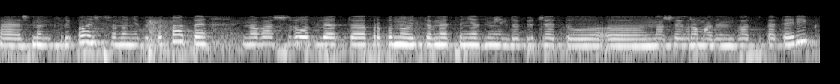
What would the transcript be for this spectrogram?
Е, Шановний Сергій Павлович, шановні депутати, на ваш розгляд е, пропонується внесення змін до бюджету е, нашої громади на 25 рік.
